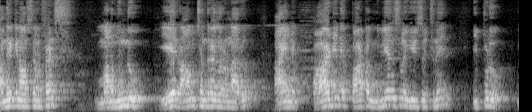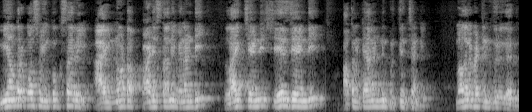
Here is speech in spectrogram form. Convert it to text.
అందరికీ నమస్కారం ఫ్రెండ్స్. మన ముందు ఏ రామచంద్ర గారు ఉన్నారు? ఆయన పాడిన పాట మిలియన్స్లో వ్యూస్ వచ్చినాయి. ఇప్పుడు మీ అందరి కోసం ఇంకొకసారి ఆయన నోట పాడిస్తాను. వినండి లైక్ చేయండి షేర్ చేయండి. అతని టాలెంట్ని గుర్తించండి. మొదలు పెట్టండి గురువు గారు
